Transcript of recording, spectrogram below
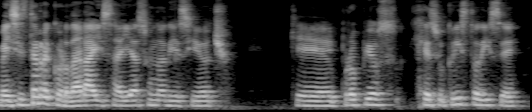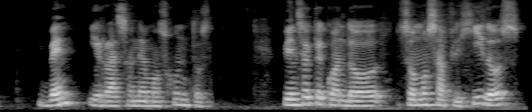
me hiciste recordar a Isaías 1.18, que el propio Jesucristo dice, ven y razonemos juntos. Pienso que cuando somos afligidos,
